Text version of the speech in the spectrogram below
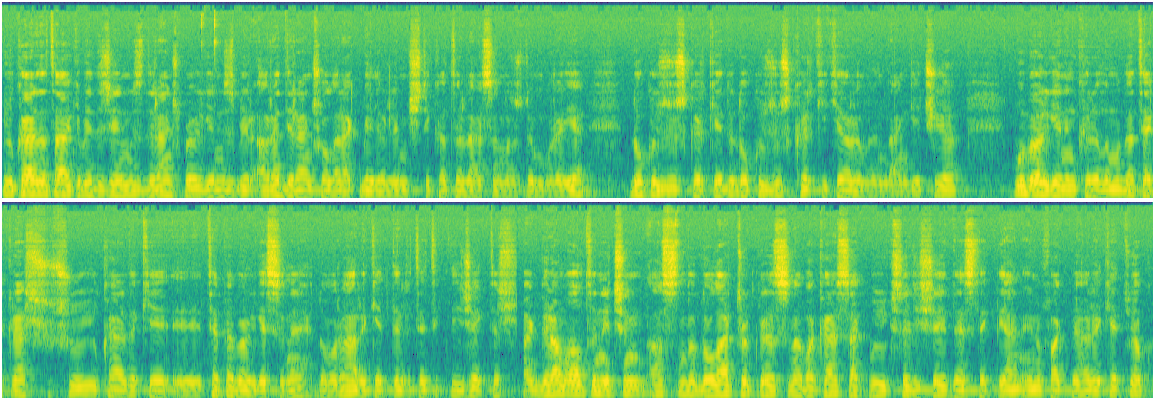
Yukarıda takip edeceğimiz direnç bölgemiz bir ara direnç olarak belirlemiştik hatırlarsanız dün burayı. 947-942 aralığından geçiyor. Bu bölgenin kırılımı da tekrar şu yukarıdaki e, tepe bölgesine doğru hareketleri tetikleyecektir. Gram altın için aslında dolar Türk lirasına bakarsak bu yükselişi destekleyen en ufak bir hareket yok.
